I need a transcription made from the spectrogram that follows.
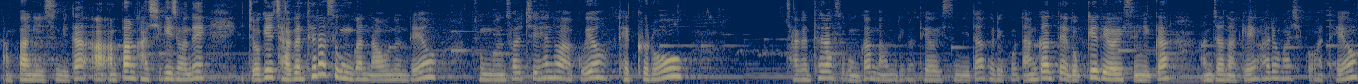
안방이 있습니다. 아, 안방 가시기 전에 이쪽에 작은 테라스 공간 나오는데요. 중문 설치해 놓았고요. 데크로 작은 테라스 공간 마무리가 되어 있습니다. 그리고 난간대 높게 되어 있으니까 안전하게 활용하실 것 같아요.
